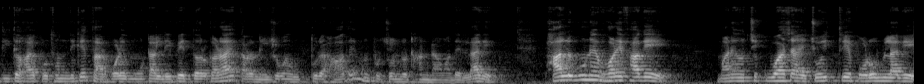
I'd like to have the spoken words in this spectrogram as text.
দিতে হয় প্রথম দিকে, তারপরে মোটা লেপের দরকার হয়, কারণ এই সময় উত্তরে হাওয়া দেয় এবং প্রচণ্ড ঠান্ডা আমাদের লাগে। ফাল্গুনে ভরে ফাগে মানে হচ্ছে কুয়াশায় চৈত্রে পরব লাগে,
